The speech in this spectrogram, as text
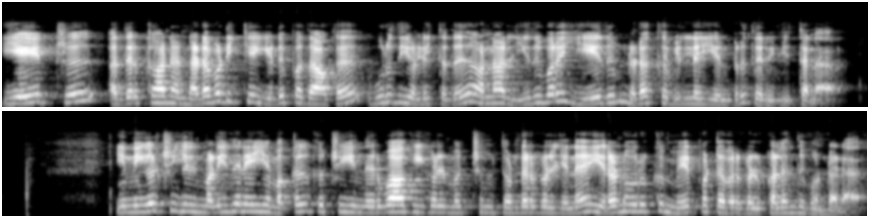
ஏற்று அதற்கான நடவடிக்கை எடுப்பதாக உறுதியளித்தது. ஆனால் இதுவரை ஏதும் நடக்கவில்லை என்று தெரிவித்தனர். இந்நிகழ்ச்சியில் மனிதநேய மக்கள் கட்சியின் நிர்வாகிகள் மற்றும் தொண்டர்கள் என இருநூறுக்கும் மேற்பட்டவர்கள் கலந்து கொண்டனர்.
